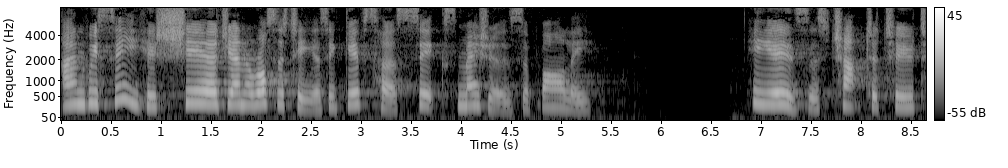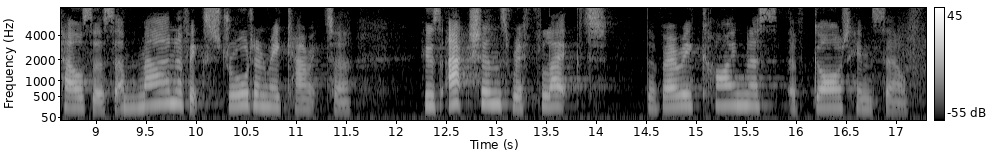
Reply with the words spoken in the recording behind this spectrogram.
And we see his sheer generosity as he gives her six measures of barley. He is, as chapter 2 tells us, a man of extraordinary character whose actions reflect the very kindness of God Himself.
